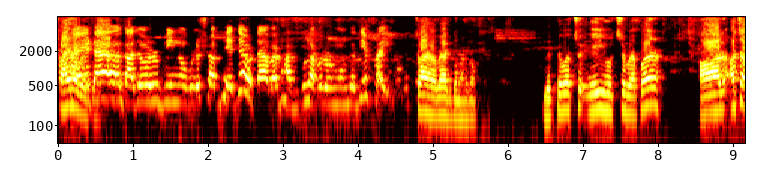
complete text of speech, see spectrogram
ফ্রাই হ্যাঁ, হবে এটা গাজর বিন ওগুলো সব ভেজে ওটা আবার ভাতগুলো আবার ওর মধ্যে দিয়ে ফ্রাই হবে। ফ্রাই হবে একদম একদম। দেখতে পাচ্ছ এই হচ্ছে ব্যাপার। আর আচ্ছা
